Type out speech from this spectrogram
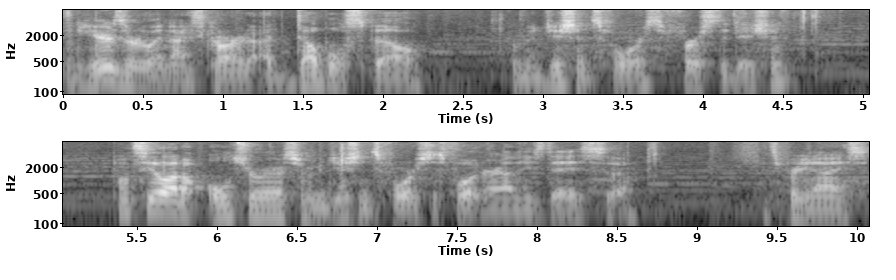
And here's a really nice card, a double spell from Magician's Force, first edition. Don't see a lot of ultra rares from Magician's Force just floating around these days, so that's pretty nice.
